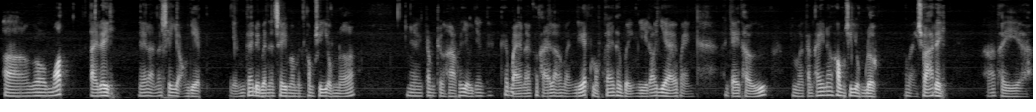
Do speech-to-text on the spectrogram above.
uh, Go mod tidy nghĩa là nó sẽ dọn dẹp những cái dependency mà mình không sử dụng nữa trong trường hợp ví dụ như các bạn đã có thể là bạn ghét một cái thư viện gì đó về các bạn à, chạy thử nhưng mà cảm thấy nó không sử dụng được các bạn xóa đi. Đó, thì à,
